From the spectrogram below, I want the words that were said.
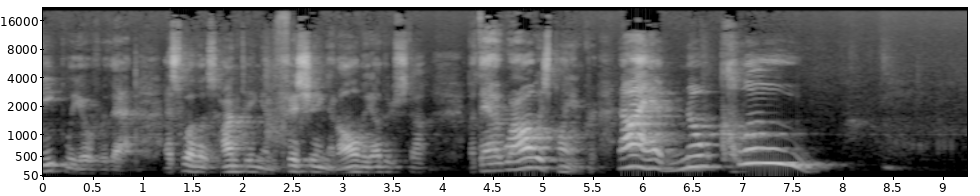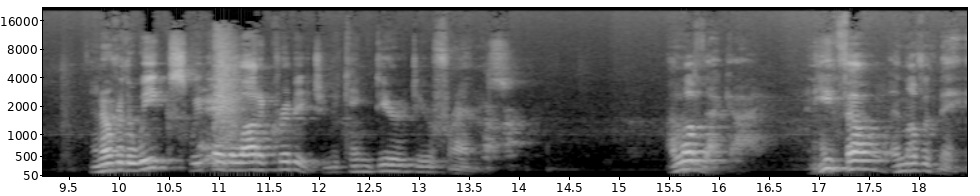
deeply over that, as well as hunting and fishing and all the other stuff. But they were always playing cribbage. Now, I had no clue. And over the weeks, we played a lot of cribbage and became dear, dear friends. I love that guy. And he fell in love with me.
